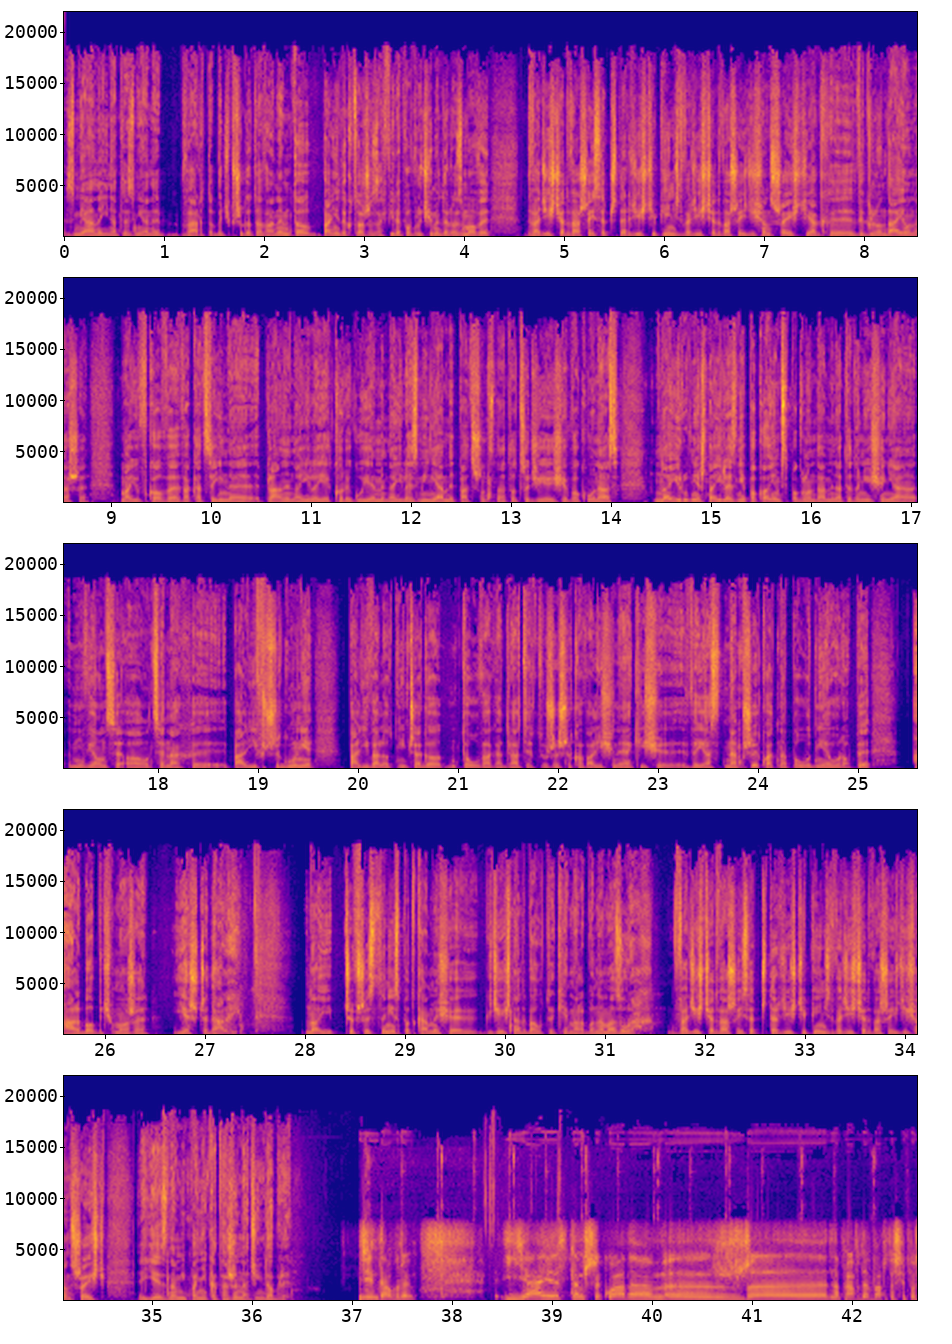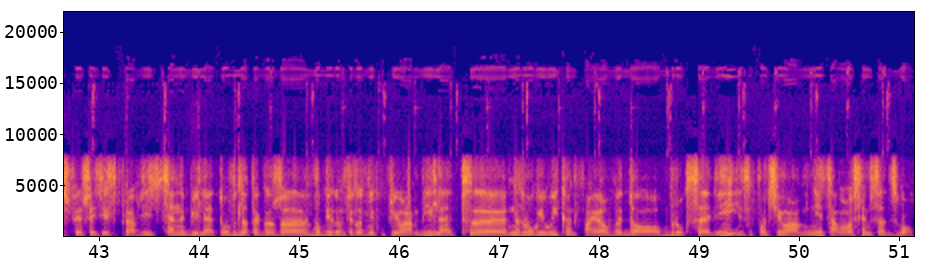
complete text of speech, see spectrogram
zmiany i na te zmiany warto być przygotowanym. To panie doktorze, za chwilę powrócimy do rozmowy. 22 645 22 66. Jak e, wyglądają nasze majówkowe, wakacyjne plany, na ile je korygujemy, na ile zmieniamy, patrząc na to, co dzieje się wokół nas. No i również na ile z niepokojem spoglądamy na te doniesienia mówiące o cenach paliw, szczególnie paliwa lotniczego. To uwaga dla tych, którzy szykowali się na jakiś wyjazd na przykład na południe Europy, albo być może jeszcze dalej. No i czy wszyscy nie spotkamy się gdzieś nad Bałtykiem albo na Mazurach? 22 645 22 66. Jest z nami pani Katarzyna. Dzień dobry. Dzień dobry. Ja jestem przykładem, y, że naprawdę warto się pośpieszyć i sprawdzić ceny biletów, dlatego że w ubiegłym tygodniu kupiłam bilet y, na długi weekend majowy do Brukseli i zapłaciłam niecałe 800 zł.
